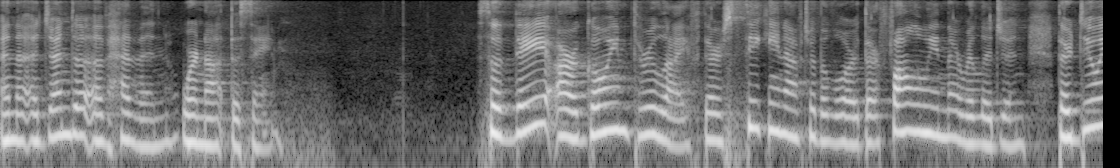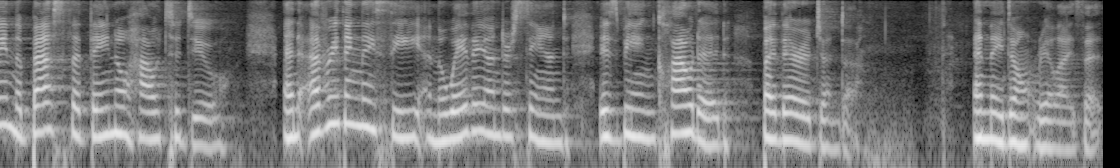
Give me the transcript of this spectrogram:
and the agenda of heaven were not the same. So they are going through life. They're seeking after the Lord. They're following their religion. They're doing the best that they know how to do. And everything they see and the way they understand is being clouded by their agenda. And they don't realize it.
